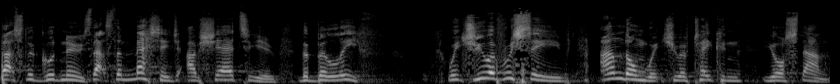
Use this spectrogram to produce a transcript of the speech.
That's the good news. That's the message I've shared to you, the belief which you have received and on which you have taken your stand.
